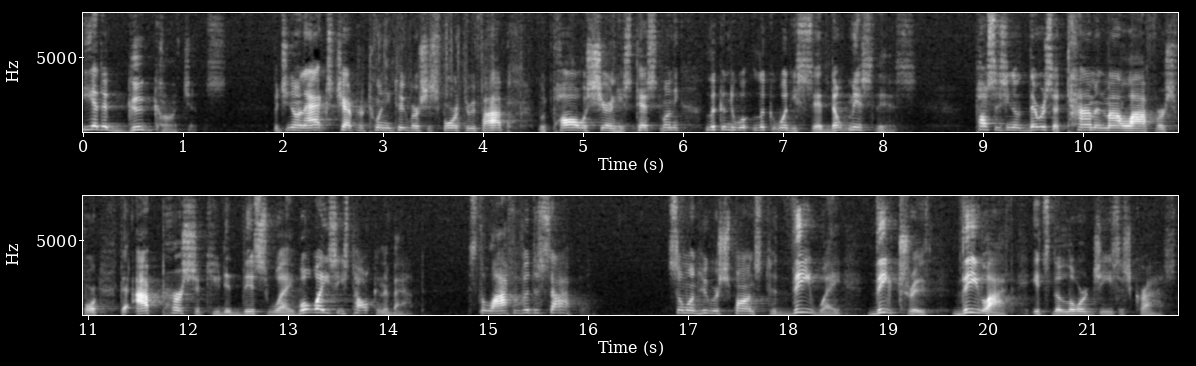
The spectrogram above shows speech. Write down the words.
he had a good conscience. But you know, in Acts chapter 22, verses 4 through 5, when Paul was sharing his testimony, look, into, look at what he said. Don't miss this. Paul says, you know, there was a time in my life, verse 4, that I persecuted this way. What ways he's talking about? It's the life of a disciple. Someone who responds to the way, the truth, the life. It's the Lord Jesus Christ.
